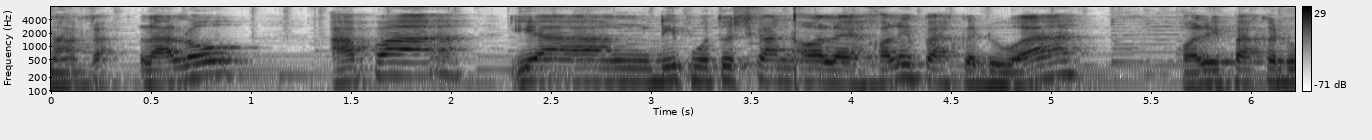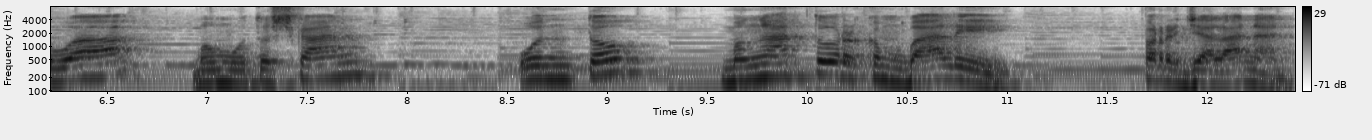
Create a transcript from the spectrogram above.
Maka lalu apa yang diputuskan oleh khalifah kedua? Khalifah kedua memutuskan untuk mengatur kembali perjalanan.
